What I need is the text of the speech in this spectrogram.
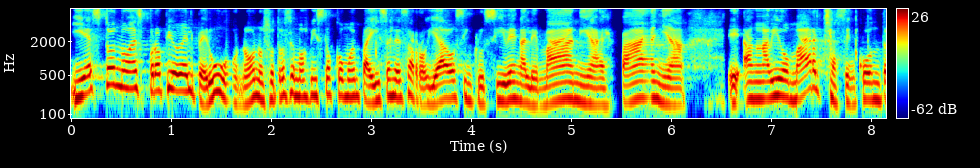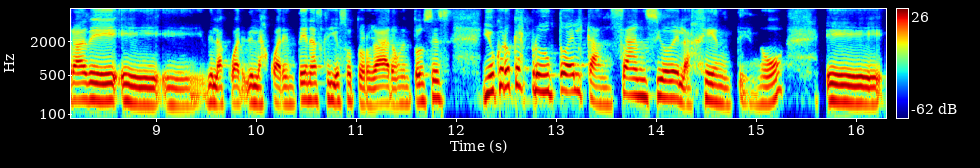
Y esto no es propio del Perú, ¿no? Nosotros hemos visto cómo en países desarrollados, inclusive en Alemania, España, eh, han habido marchas en contra de, eh, de, las cuarentenas que ellos otorgaron. Entonces, yo creo que es producto del cansancio de la gente, ¿no? Es,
